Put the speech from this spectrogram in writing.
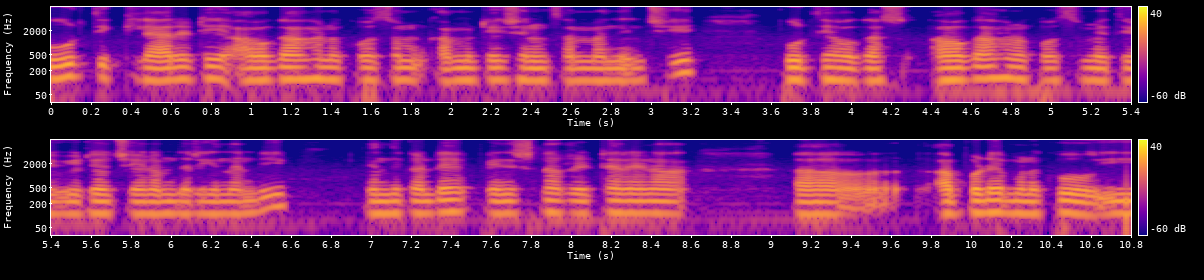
పూర్తి క్లారిటీ అవగాహన కోసం కమ్యూటేషన్‌కి సంబంధించి పూర్తి అవగాస్ అవగాహన కోసం అయితే వీడియో చేయడం జరిగిందండి. ఎందుకంటే పెన్షనర్ రిటైర్ అయిన అప్పుడే మనకు ఈ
